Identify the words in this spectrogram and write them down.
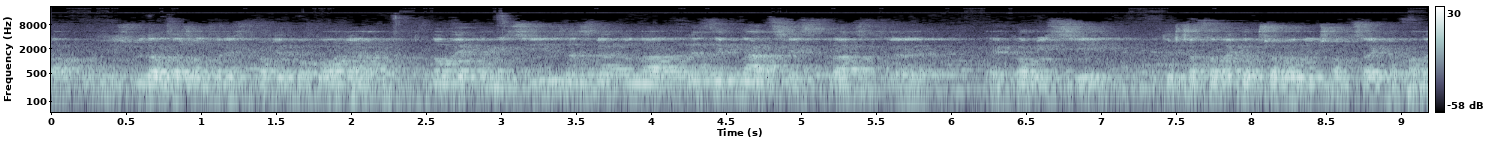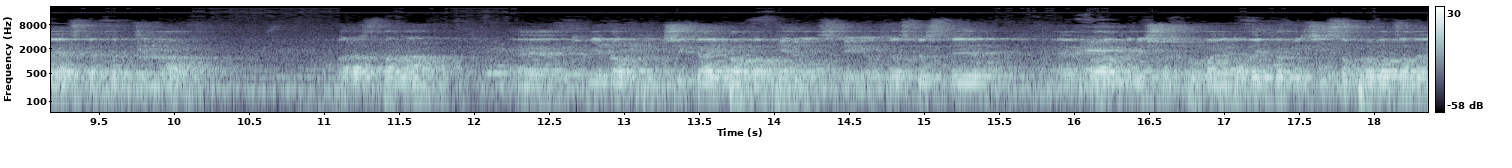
pan wydał zarządzenie w sprawie powołania nowej komisji ze względu na rezygnację z prac komisji dotychczasowego przewodniczącego pana Jacka Ferdyna oraz pana Zbigniewa Pilczyka i Pawła Pielnickiego. W związku z tym była konieczność powołania nowej komisji. Są prowadzone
